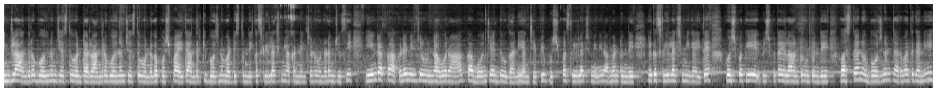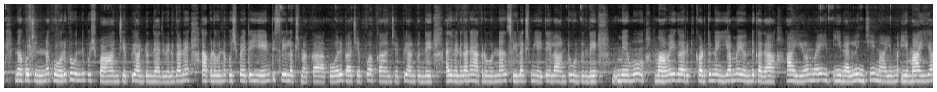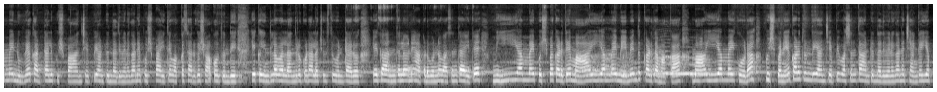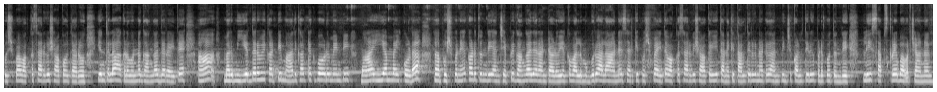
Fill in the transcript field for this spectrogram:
ఇంట్లో అందరూ భోజనం చేస్తూ ఉంటారు. అందరూ భోజనం చేస్తూ ఉండగా పుష్ప అయితే అందరికీ భోజనం వడ్డిస్తుంది. ఇక శ్రీలక్ష్మి అక్కడ నిల్చొని ఉండడం చూసి ఏంటక్క అక్కడే నిల్చొని ఉన్నావు? రా అక్క భోంచేద్దు కానీ అని చెప్పి పుష్ప శ్రీలక్ష్మిని రమ్మంటుంది. ఇక శ్రీలక్ష్మికి అయితే పుష్పకి పుష్పతో ఇలా అంటూ ఉంటుంది వస్తాను భోజనం తర్వాత కానీ నాకు చిన్న కోరిక ఉంది పుష్ప అని చెప్పి అంటుంది. అది వినగానే అక్కడ ఉన్న పుష్ప అయితే ఏంటి శ్రీలక్ష్మి అక్క? ఆ కోరిక చెప్పు అక్క అని చెప్పి అంటుంది. అది వినగానే అక్కడ ఉన్న శ్రీలక్ష్మి అయితే ఇలా అంటూ ఉంటుంది. మేము మామయ్య గారికి కడుతున్న ఈఎంఐ ఉంది కదా ఆ ఈఎంఐ ఈ నెల నుంచి మా మా ఈఎంఐ నువ్వే కట్టాలి పుష్ప అని చెప్పి అంటుంది. అది వినగానే పుష్ప అయితే ఒక్కసారిగా షాక్ అవుతుంది. ఇక ఇంట్లో వాళ్ళందరూ కూడా అలా చూస్తూ ఉంటారు. ఇక అంతలోనే అక్కడ ఉన్న వసంత అయితే మీ ఈఎంఐ పుష్ప కడితే మా ఈఎంఐ మేమెందుకు కడతాం అక్క? మా ఈఎంఐ కూడా పుష్పనే కడుతుంది అని చెప్పి వసంత అంటుంది. అది వినగానే చెంగయ్య పుష్ప ఒక్కసారిగా షాక్ అవుతారు. ఇంతలో అక్కడ ఉన్న గంగాధర్ అయితే "ఆ, మరి మీ ఇద్దరివి కట్టి మాది కట్టకపోవడం ఏంటి? మా ఈఎంఐ కూడా పుష్పనే కడుతుంది అని చెప్పి గంగాధర్ అంటాడు. ఇక వాళ్ళ ముగ్గురు అలా అనేసరికి పుష్ప అయితే ఒక్కసారికి షాక్ అయ్యి తనకి తల తిరిగినట్టుగా అనిపించి కళ్ళు తిరిగి పడిపోతుంది. Please subscribe our channel.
